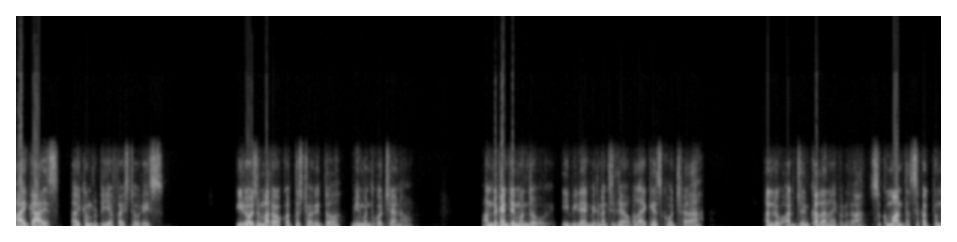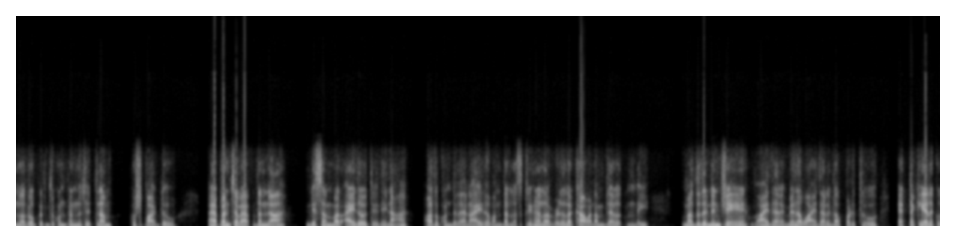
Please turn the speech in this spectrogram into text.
Hi guys welcome to BFI stories ఈరోజు మరో కొత్త స్టోరీతో మీ ముందుకు వచ్చాను. అందుకంటే ముందు ఈ వీడియో మీకు నచ్చితే ఒక లైక్ వేసుకోవచ్చారా. అల్లు అర్జున్ కథానాయకుడుగా సుకుమార్ దర్శకత్వంలో రూపొందుకుంటున్న చిత్రం పుష్పాటు ప్రపంచవ్యాప్తంగా డిసెంబర్ ఐదవ తేదీన పదకొండు వేల ఐదు వందల స్క్రీన్లలో విడుదల కావడం జరుగుతుంది. మొదటి నుంచే వాయిదాల మీద వాయిదాలు పడుతూ ఎట్టకేలకు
